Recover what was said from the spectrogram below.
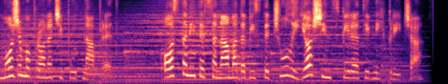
možemo pronaći put napred. Ostanite sa nama da biste čuli još inspirativnih priča.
